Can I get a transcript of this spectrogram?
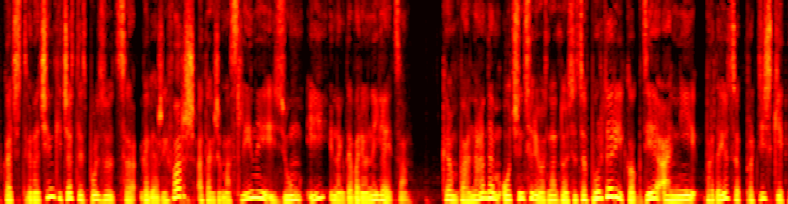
В качестве начинки часто используются говяжий фарш, а также маслины, изюм и иногда вареные яйца. К эмпанадам очень серьезно относятся в Пуэрто-Рико, где они продаются практически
